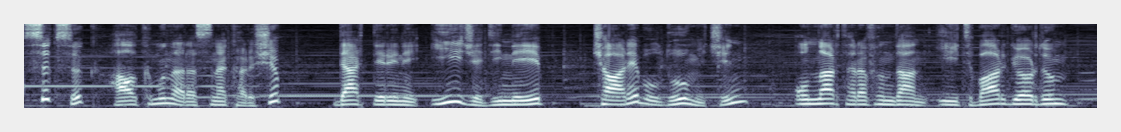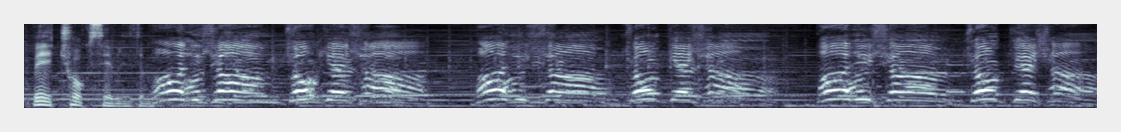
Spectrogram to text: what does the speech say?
Sık sık halkımın arasına karışıp dertlerini iyice dinleyip çare bulduğum için onlar tarafından itibar gördüm ve çok sevildim. Padişahım çok yaşa! Padişahım çok yaşa! Padişahım çok yaşa!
